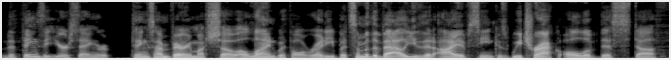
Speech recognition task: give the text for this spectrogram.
the things that you're saying are things I'm very much so aligned with already, but some of the value that I have seen, because we track all of this stuff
